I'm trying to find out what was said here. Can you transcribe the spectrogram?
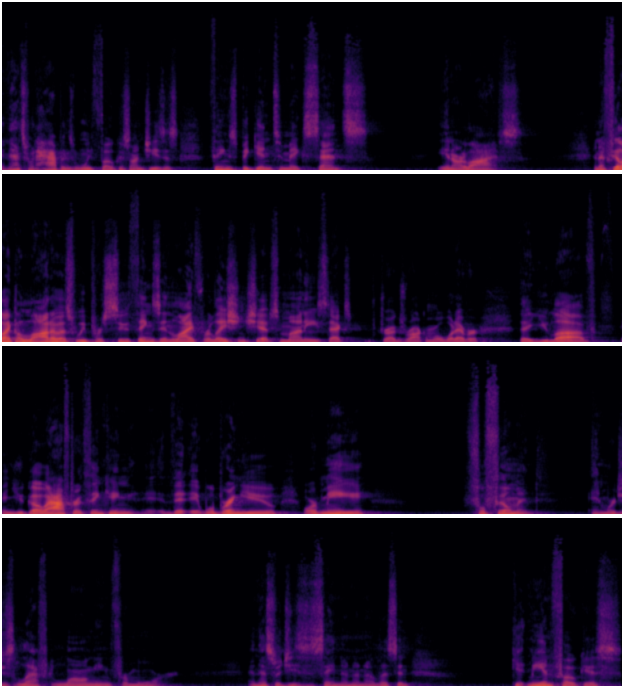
And that's what happens when we focus on Jesus. Things begin to make sense in our lives. And I feel like a lot of us, we pursue things in life relationships, money, sex, drugs, rock and roll, whatever that you love and you go after thinking that it will bring you or me fulfillment. And we're just left longing for more. And that's what Jesus is saying. No, no, no. Listen, get me in focus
